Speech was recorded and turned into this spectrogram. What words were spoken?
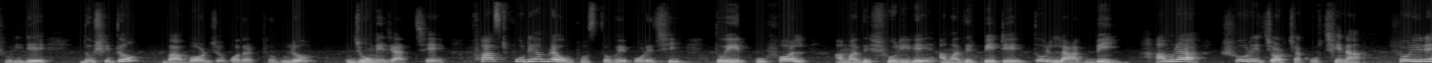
শরীরে দূষিত বা বর্জ্য পদার্থগুলো জমে যাচ্ছে। ফাস্ট ফুডে আমরা অভ্যস্ত হয়ে পড়েছি, তো এর কুফল আমাদের শরীরে, আমাদের পেটে তো লাগবেই। আমরা শরীর চর্চা করছি না। শরীরে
